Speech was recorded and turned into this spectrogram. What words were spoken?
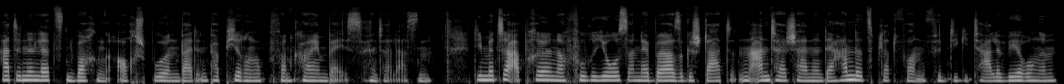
hat in den letzten Wochen auch Spuren bei den Papieren von Coinbase hinterlassen. Die Mitte April noch furios an der Börse gestarteten Anteilscheine der Handelsplattform für digitale Währungen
